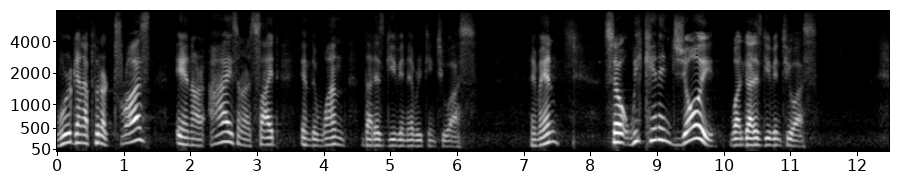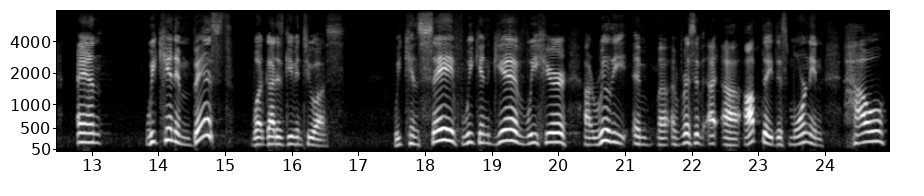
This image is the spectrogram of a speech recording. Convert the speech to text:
we're to put our trust in our eyes and our sight in the one that is giving everything to us. Amen? So we can enjoy what God has given to us. And we can invest what God has given to us. We can save, we can give. We hear a really Im- uh, impressive uh, uh, update this morning how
